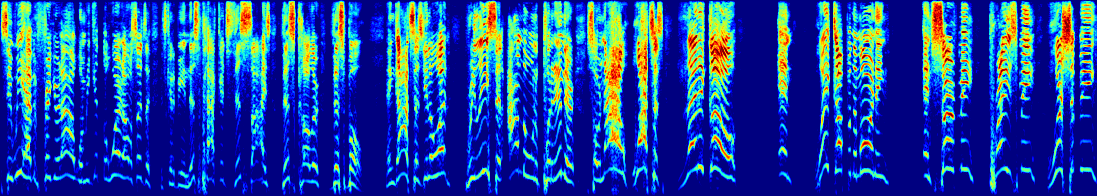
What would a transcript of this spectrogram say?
See, we haven't figured out when we get the word, all of a sudden it's going to be in this package, this size, this color, this bow. And God says, you know what? Release it. I'm the one who put it in there. So now, watch this. Let it go and wake up in the morning and serve me, praise me, worship me,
